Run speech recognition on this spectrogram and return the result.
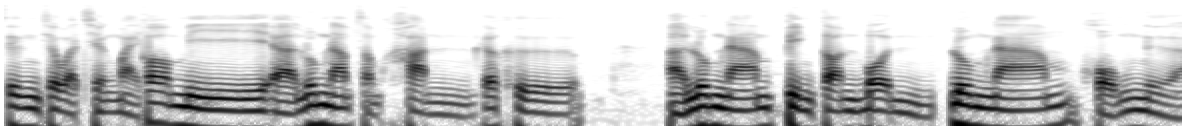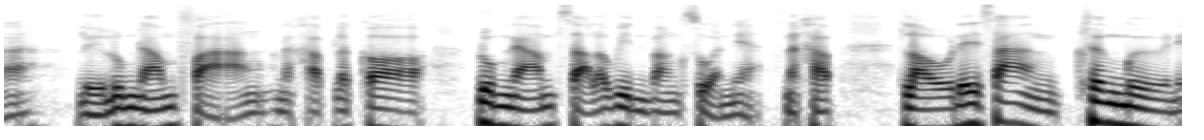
ซึ่งจังหวัดเชียงใหม่ก็มีลุ่มน้ำสำคัญก็คืออลุ่มน้ำปิงตอนบน ลุ่มน้ำโขงเหนือ หรือลุ่มน้ำฝางนะครับแล้วก็ลุ่มน้ำสารวินบางส่วนเนี่ยนะครับเราได้สร้างเครื่องมือใน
